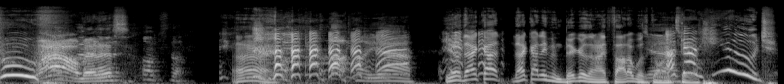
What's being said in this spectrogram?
Wow, Menace. All right. Oh yeah. You know that got that got even bigger than I thought it was That going got to. Got huge.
